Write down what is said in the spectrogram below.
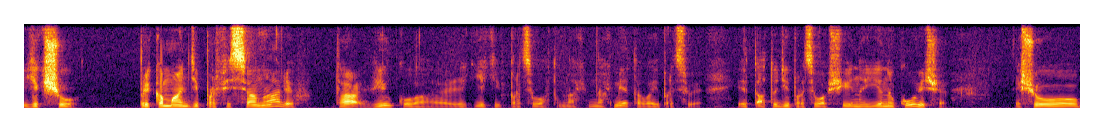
якщо при команді професіоналів, та, Вілкула, який працював там на, Ах- Ахметова і працює, а тоді працював ще і на Януковича, якщо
